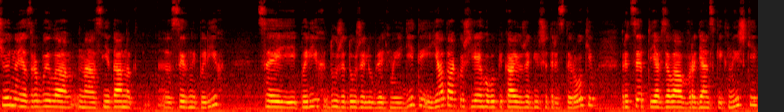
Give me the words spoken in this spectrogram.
Щойно я зробила на сніданок е, сирний пиріг. Цей пиріг дуже-дуже люблять мої діти, і я також я його випікаю вже більше 30 років. Рецепт я взяла в радянській книжці,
